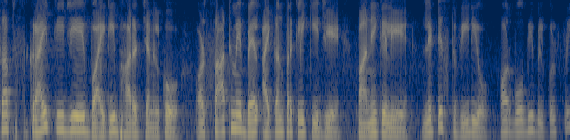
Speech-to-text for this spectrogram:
सब्सक्राइब कीजिए वाईटी भारत चैनल को और साथ में बेल आइकन पर क्लिक कीजिए। पाने के लिए लेटेस्ट वीडियो और वो भी बिल्कुल फ्री।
